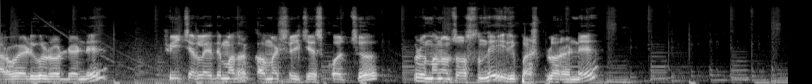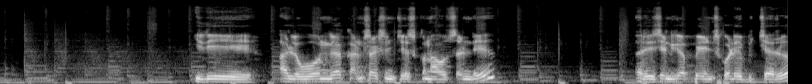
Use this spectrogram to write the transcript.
అరవై అడుగుల రోడ్డు అండి. ఫీచర్లు అయితే మాత్రం కమర్షియల్ చేసుకోవచ్చు. ఇప్పుడు మనం చూస్తుంది ఇది ఫస్ట్ ఫ్లోర్ అండి. ఇది వాళ్ళు ఓన్గా కన్స్ట్రక్షన్ చేసుకున్న హౌస్ అండి. రీసెంట్గా పెయింట్స్ కూడా వేయించారు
